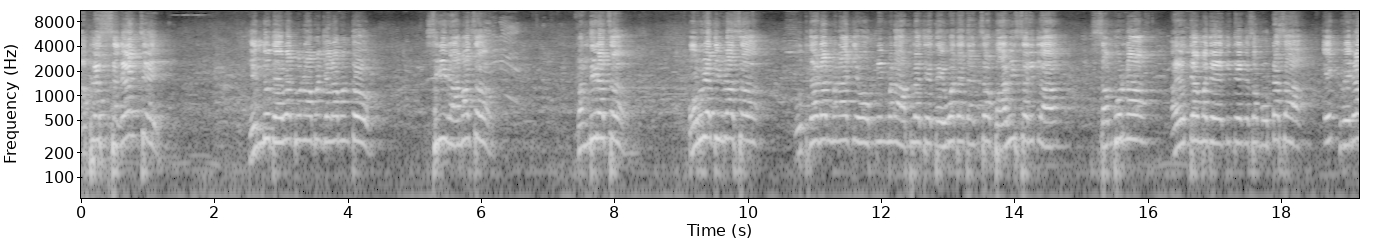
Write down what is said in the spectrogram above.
आपल्या सगळ्यांचे हिंदू दैवत म्हणून आपण ज्याला म्हणतो श्री रामाचं मंदिराचं भव्य दिव्याचं उद्घाटन म्हणा किंवा ओपनिंग म्हणा आपलं जे दैवत आहे त्यांचं बावीस तारीखला संपूर्ण अयोध्यामध्ये तिथे एक असा मोठासा एक वेगळा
